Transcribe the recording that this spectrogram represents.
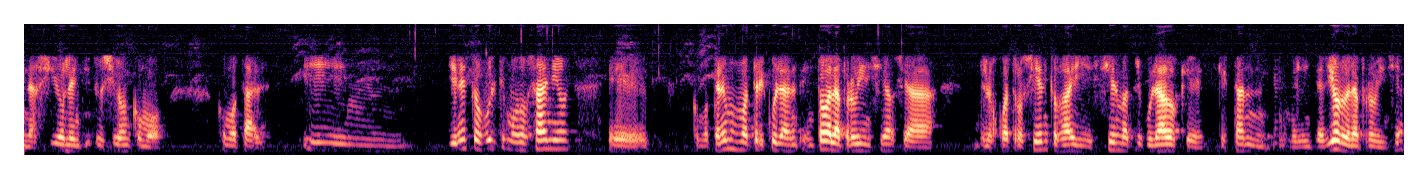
nació la institución como, como tal. Y, y en estos últimos dos años eh, como tenemos matrícula en toda la provincia, o sea, de los 400 hay 100 matriculados que, están en el interior de la provincia,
